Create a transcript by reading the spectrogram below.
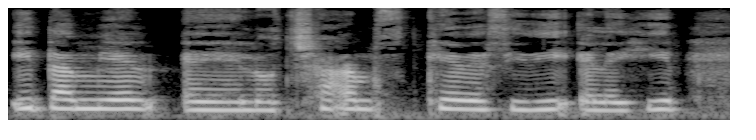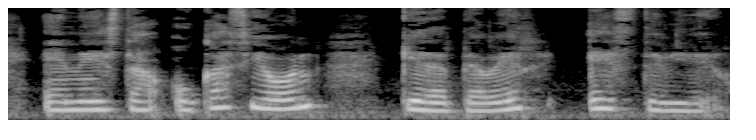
y también eh, los charms que decidí elegir en esta ocasión, quédate a ver este video.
